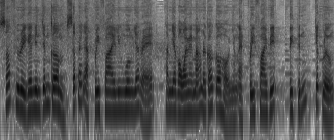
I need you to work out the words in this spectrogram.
Shop FuryGaming.com, shop bán ạc Free Fire liên quân giá rẻ. Tham gia vòng quay may mắn để có cơ hội nhận ạc Free Fire VIP uy tín, chất lượng.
